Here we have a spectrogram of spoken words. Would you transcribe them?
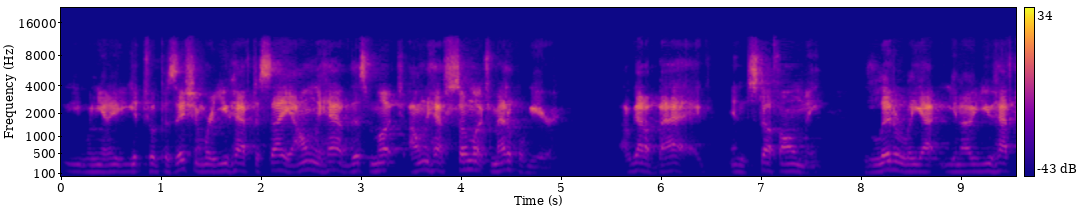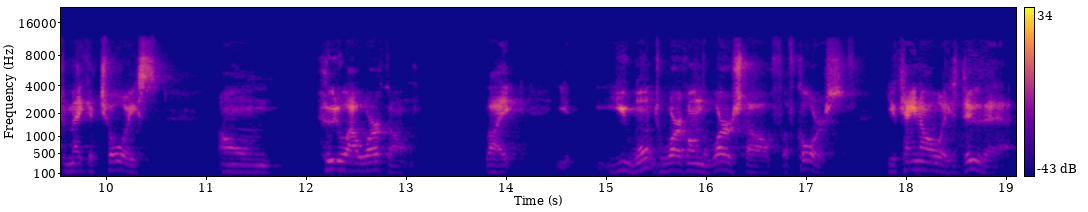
you, when you, know, you get to a position where you have to say, I only have this much, I only have so much medical gear. I've got a bag and stuff on me. Literally, I, you know, you have to make a choice on who do I work on. Like you, you want to work on the worst off, of course. You can't always do that.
